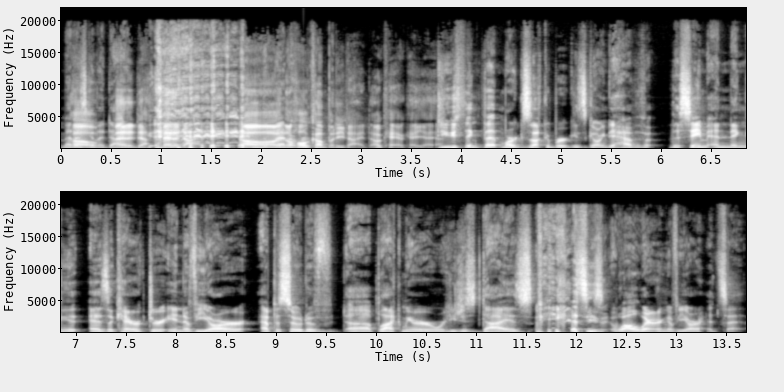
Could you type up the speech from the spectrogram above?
Meta's Oh, gonna die. Meta, di- Meta died. Oh, the, whole company died. Okay, okay, yeah, yeah. Do you think that Mark Zuckerberg is going to have the same ending as a character in a VR episode of uh, Black Mirror where he just dies because he's while wearing a VR headset?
